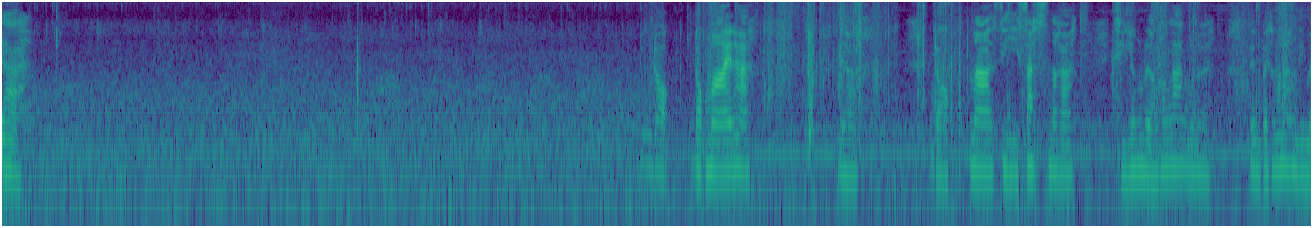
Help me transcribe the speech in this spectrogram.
ย่าดูดอกดอกไม้นะคะเนี่ค่ะดอก นาซีซัสนะคะ สีเหลืองๆข้างล่างนู้นนะคะเดินไปข้างล่างดีไหม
